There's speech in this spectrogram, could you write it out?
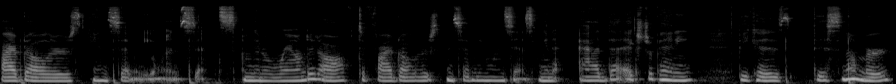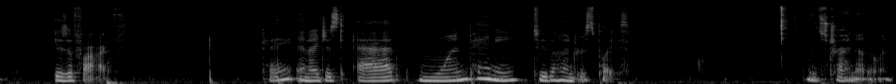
$5.71. I'm going to round it off to $5.71. I'm going to add that extra penny because this number is a 5. Okay, and I just add one penny to the hundredths place. Let's try another one.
